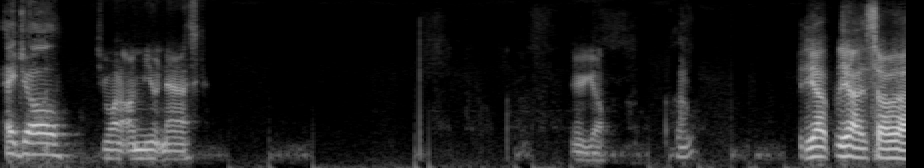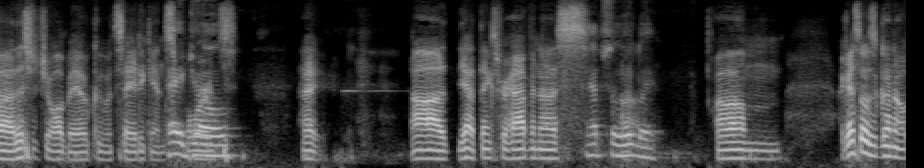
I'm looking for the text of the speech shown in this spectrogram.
Hey, Joel. Do you want to unmute and ask? There you go. Yep. Yeah. So uh, this is Joel Bayoku with Say It Again hey, Sports. Joel. Hey. Uh, yeah. Thanks for having us. Absolutely. Uh, um, I guess I was going to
